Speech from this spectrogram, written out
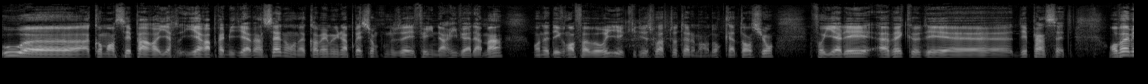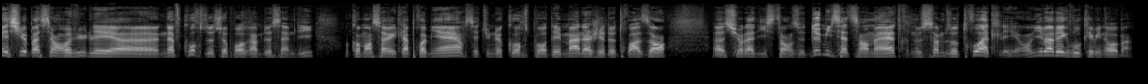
où, euh, à commencer par hier, après-midi à Vincennes, on a quand même eu l'impression que nous avait fait une arrivée à la main. On a des grands favoris et qui déçoivent totalement. Donc attention, il faut y aller avec des, euh, des, pincettes. On va, messieurs, passer en revue les euh, neuf courses de ce programme de samedi. On commence avec la première. C'est une course pour des mâles âgés de 3 ans euh, sur la distance de 2700 mètres. Nous sommes au trot attelé. On y va avec vous, Kevin Robin.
